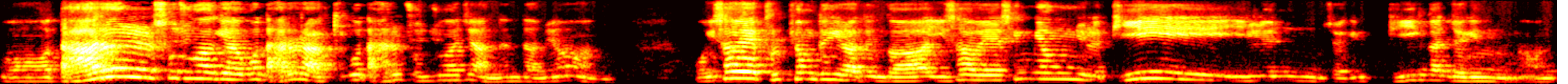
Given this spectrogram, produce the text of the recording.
어, 나를 소중하게 하고 나를 아끼고 나를 존중하지 않는다면 어, 이 사회 불평등이라든가 이 사회 생명률 비인륜적인 비인간적인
